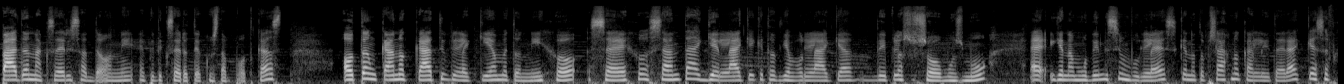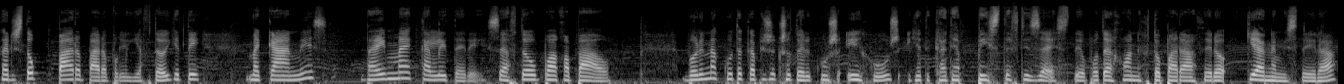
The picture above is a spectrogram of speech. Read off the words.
Πάντα να ξέρεις, Αντώνη, επειδή ξέρω ότι ακούς τα podcast, όταν κάνω κάτι βλακεία με τον ήχο, σε έχω σαν τα αγγελάκια και τα διαβολάκια δίπλα στους ώμους μου ε, για να μου δίνει συμβουλές και να το ψάχνω καλύτερα και σε ευχαριστώ πάρα πάρα πολύ γι' αυτό γιατί με κάνεις να είμαι καλύτερη σε αυτό που αγαπάω. Μπορεί να ακούτε κάποιους εξωτερικούς ήχους γιατί κάνει απίστευτη ζέστη, οπότε έχω ανοιχτό παράθυρο και ανεμιστήρα.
